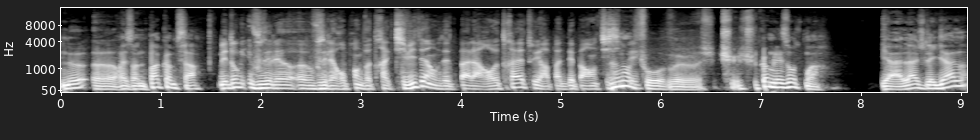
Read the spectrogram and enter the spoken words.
ne euh, raisonnent pas comme ça. Mais donc vous allez euh, vous allez reprendre votre activité, hein. vous n'êtes pas à la retraite où il n'y aura pas de départ anticipé? Non, non, il faut. Euh, je, je, suis comme les autres, moi. Il y a l'âge légal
